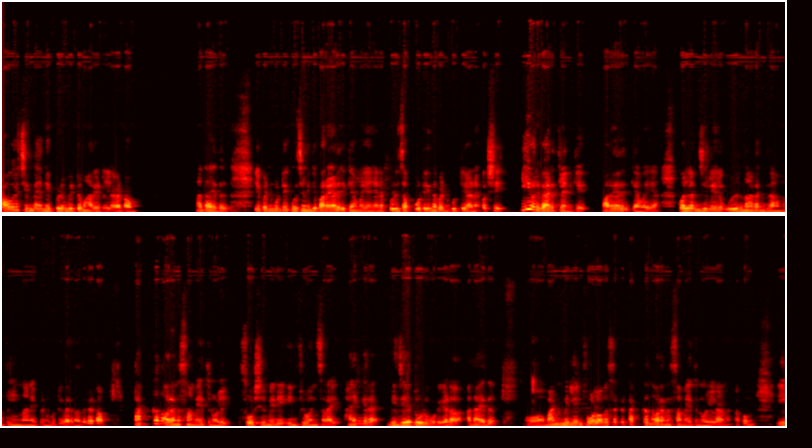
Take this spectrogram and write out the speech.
ആ ഒരു ചിന്ത എന്നെ ഇപ്പോഴും വിട്ടുമാറിയിട്ടില്ല കേട്ടോ. അതായത് ഈ പെൺകുട്ടിയെക്കുറിച്ച് എനിക്ക് പറയാതിരിക്കാൻ വയ്യ. ഞാൻ എപ്പോഴും സപ്പോർട്ട് ചെയ്യുന്ന പെൺകുട്ടിയാണ്. പക്ഷേ ഈ ഒരു കാര്യത്തിൽ എനിക്ക് പറയാതിരിക്കാൻ വയ്യ. കൊല്ലം ജില്ലയിലെ ഉൾനാടൻ ഗ്രാമത്തിൽ നിന്നാണ് ഈ പെൺകുട്ടി വരുന്നത് കേട്ടോ. ടക്ക് എന്ന് പറയുന്ന സമയത്തിനുള്ളിൽ സോഷ്യൽ മീഡിയ ഇൻഫ്ലുവൻസറായി ഭയങ്കര വിജയത്തോടു കൂടി കേട്ടോ. അതായത് വൺ മില്യൺ ഫോളോവേഴ്സ് ഒക്കെ ടക്ക് എന്ന് പറയുന്ന സമയത്തിനുള്ളിലാണ്. അപ്പം ഈ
